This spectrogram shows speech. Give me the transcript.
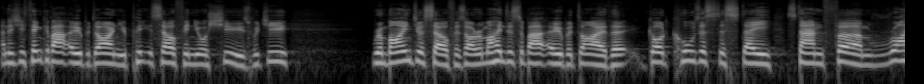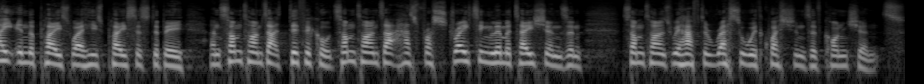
And as you think about Obadiah and you put yourself in your shoes, would you remind yourself, as I remind us about Obadiah, that God calls us to stay, stand firm right in the place where He's placed us to be. And sometimes that's difficult. Sometimes that has frustrating limitations. And sometimes we have to wrestle with questions of conscience.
